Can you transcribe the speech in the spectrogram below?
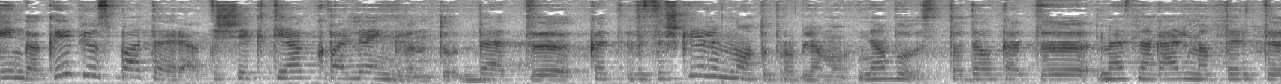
Inga, kaip jūs patarėt? Šiek tiek palengvintų, bet e, kad visiškai eliminuotų problemų nebus, todėl kad e, mes negalime aptarti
